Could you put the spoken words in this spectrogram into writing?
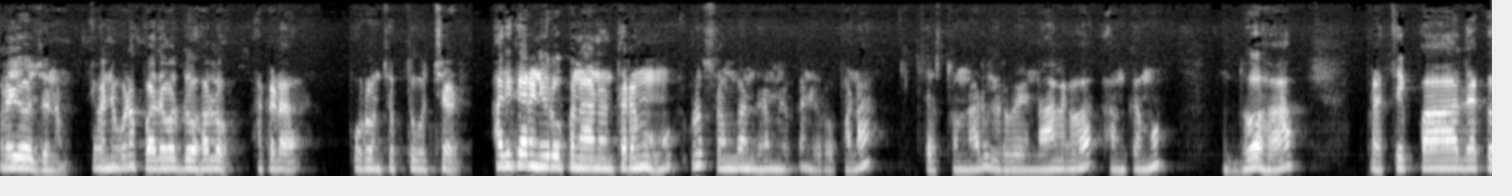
ప్రయోజనం. ఇవన్నీ కూడా పదవ దోహలో అక్కడ పూర్వం చెప్తూ వచ్చాడు. అధికార నిరూపణ అనంతరము ఇప్పుడు సంబంధం యొక్క నిరూపణ చేస్తున్నాడు. ఇరవై నాలుగవ అంకము. దోహ ప్రతిపాదక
